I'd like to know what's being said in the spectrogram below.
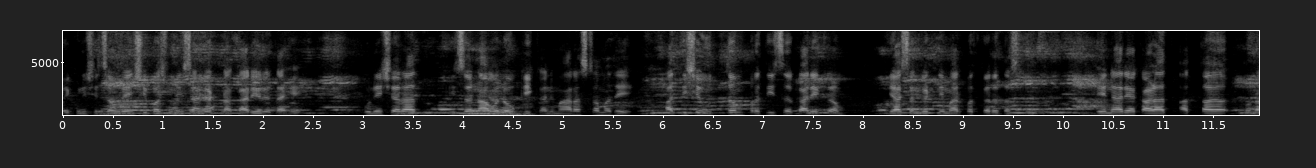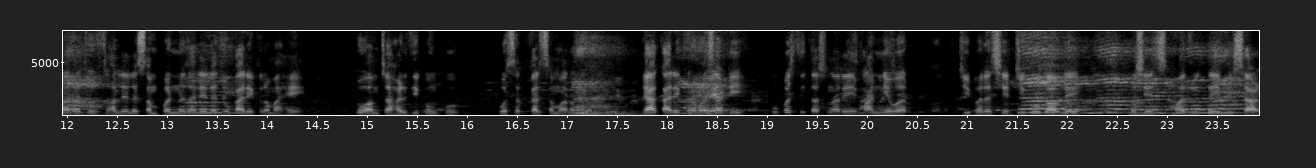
एकोणीसशे चौऱ्याऐंशीपासून ही संघटना कार्यरत आहे. पुणे शहरात हिचं नावलौकिक आणि महाराष्ट्रामध्ये अतिशय उत्तम प्रतीचं कार्यक्रम या संघटनेमार्फत करत असतो. येणाऱ्या काळात आत्ता होणारा जो झालेला संपन्न झालेला जो कार्यक्रम आहे तो आमचा हळदी कुंकू व सत्कार समारंभ. या कार्यक्रमासाठी उपस्थित असणारे मान्यवर जी भरतशेठजी गोगावले तसेच माधुरीताई मिसाळ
